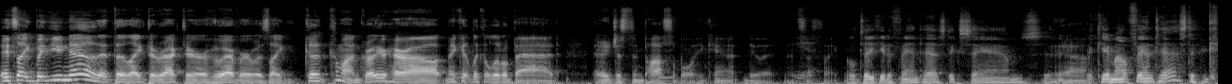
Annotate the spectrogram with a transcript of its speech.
It's like, but you know that the like director or whoever was like, come on, grow your hair out, make it look a little bad, and it's just impossible. He can't do it. It's Yeah. just like, We'll take you to Fantastic Sam's. Yeah. It came out fantastic.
